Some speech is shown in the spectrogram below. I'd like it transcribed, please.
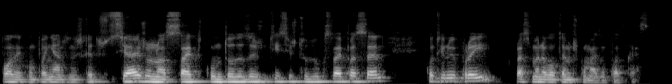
podem acompanhar-nos nas redes sociais, no nosso site, com todas as notícias, tudo o que se vai passando. Continue por aí, para a semana voltamos com mais um podcast.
